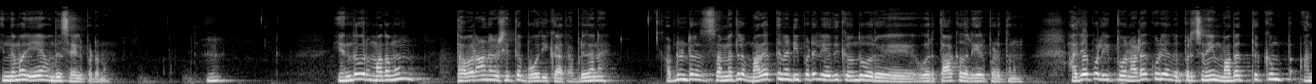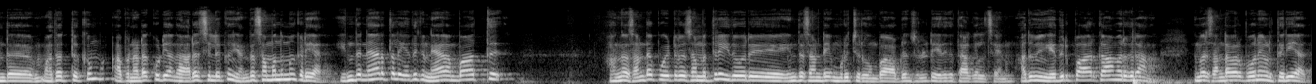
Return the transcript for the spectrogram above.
இந்த மாதிரி ஏன் வந்து செயல்படணும்? ம்? எந்த ஒரு மதமும் தவறான விஷயத்தை போதிக்காது. அப்படி தானே அப்படின்ற சமயத்தில் மதத்தின் அடிப்படையில் எதுக்கு வந்து ஒரு ஒரு தாக்குதல் ஏற்படுத்தணும்? அதே போல் இப்போ நடக்கக்கூடிய அந்த பிரச்சனை மதத்துக்கும் அந்த மதத்துக்கும் அப்போ நடக்கக்கூடிய அந்த அரசியலுக்கும் எந்த சம்மந்தமும் கிடையாது. இந்த நேரத்தில் எதுக்கு நேரம் பார்த்து அங்கே சண்டை போயிட்டு இருக்க சமயத்தில் இது ஒரு இந்த சண்டையை முடிச்சிருவோம்பா அப்படின்னு சொல்லிட்டு எதுக்கு தாக்கல் செய்யணும்? அதுவும் இங்கே எதிர்பார்க்காமல் இருக்கிறாங்க. இந்த மாதிரி சண்டை வரப்போகணும் அவங்களுக்கு தெரியாது.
